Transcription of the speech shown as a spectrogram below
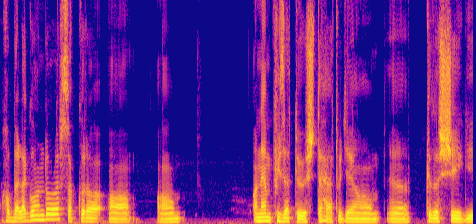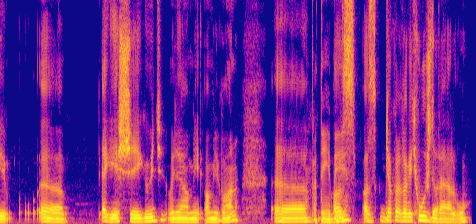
ha belegondolsz, akkor a, a, a a nem fizetős, tehát ugye a közösségi egészségügy, ugye, ami, ami van, a TB. Az, az gyakorlatilag egy húsdaráló.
